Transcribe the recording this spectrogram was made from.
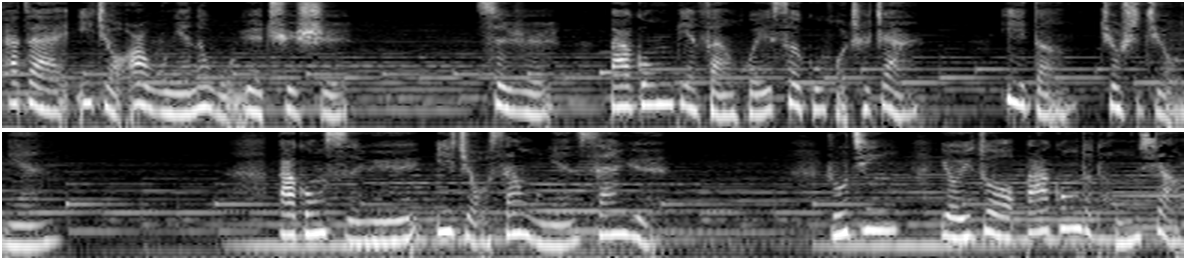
他在一九二五年的五月去世，次日八公便返回涩谷火车站，一等就是九年。八公死于一九三五年三月，如今有一座八公的铜像。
